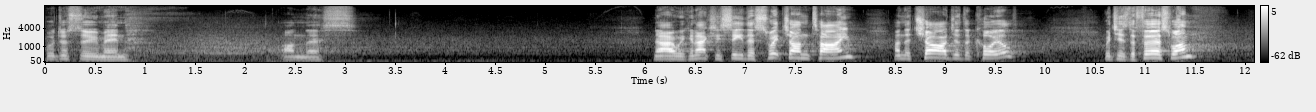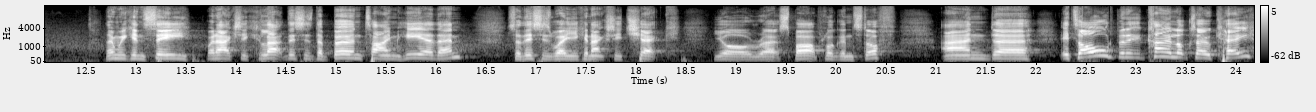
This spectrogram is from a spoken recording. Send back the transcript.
We'll just zoom in on this. Now we can actually see the switch on time and the charge of the coil, which is the first one. Then we can see when I actually collapse, this is the burn time here then. So this is where you can actually check your uh, spark plug and stuff. And uh, it's old, but it kind of looks okay.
